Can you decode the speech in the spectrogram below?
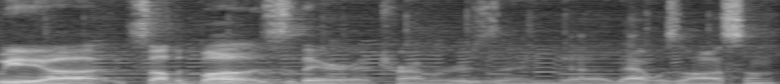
We uh, saw the Buzz there at Tremors, and uh, that was awesome.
